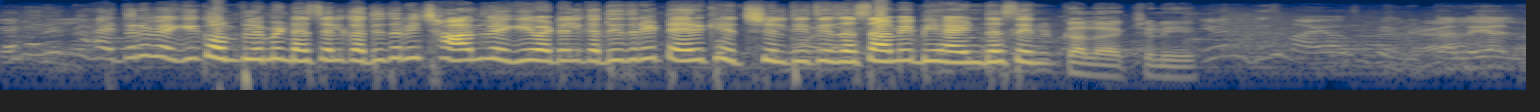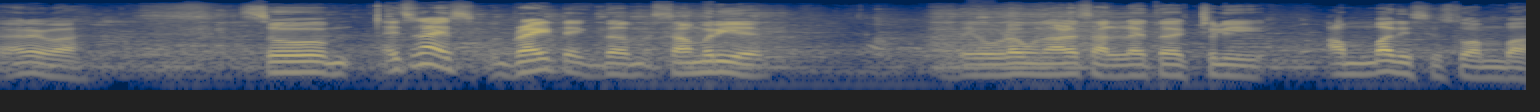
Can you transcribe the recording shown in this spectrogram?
काहीतरी वेगळी कॉम्प्लिमेंट असेल कधीतरी छान वेगळी वाटेल कधीतरी टेर खेचशील तिथे जसं आम्ही behind the scene colour actually अरे वा. सो इट्स नाईस ब्राईट एकदम. सामरी आहे. आता एवढा उन्हाळा चाललाय तर ॲक्च्युली आंबा दिसतेस तू आंबा.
